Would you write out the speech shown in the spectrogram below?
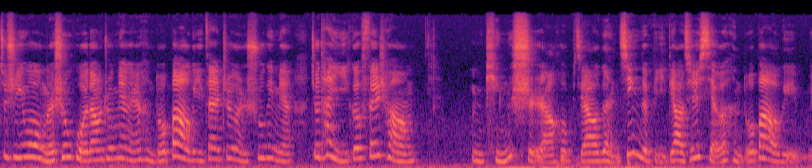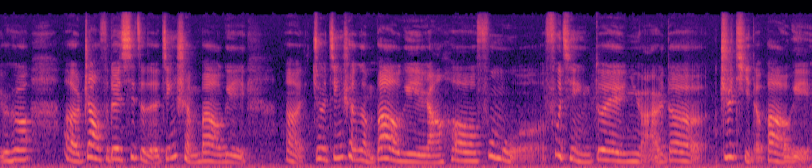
就是因为我们的生活当中面临着很多暴力，在这本书里面，就他以一个非常嗯平实，然后比较冷静的笔调，其实写了很多暴力，比如说呃丈夫对妻子的精神暴力。呃，就是精神冷暴力，然后父母父亲对女儿的肢体的暴力，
